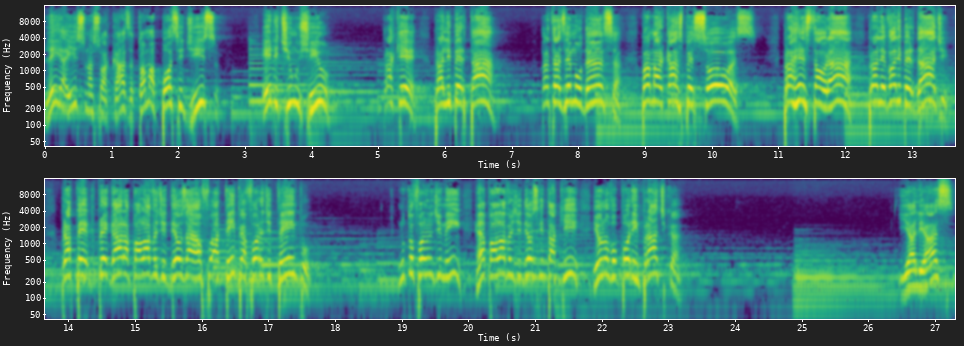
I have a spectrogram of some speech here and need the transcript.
Leia isso na sua casa, toma posse disso. Ele te ungiu. Para quê? Para libertar, para trazer mudança, para marcar as pessoas, para restaurar, para levar liberdade, para pregar a palavra de Deus a, a tempo e a fora de tempo. Não estou falando de mim, é a palavra de Deus que está aqui e eu não vou pôr em prática. E aliás,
